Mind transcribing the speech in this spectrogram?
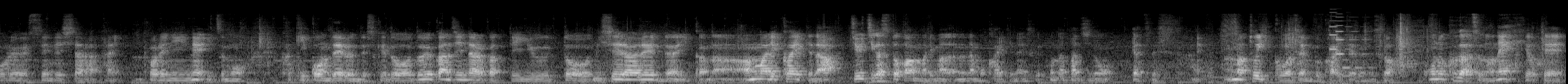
これを宣伝したら、はい、これにねいつも書き込んでるんですけどどういう感じになるかっていうと見せられないかな。あんまり書いてない。あ11月とかあんまりまだ何も書いてないですけどこんな感じのやつです、はい、まあ TOEIC は全部書いてあるんですがこの9月のね予定。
